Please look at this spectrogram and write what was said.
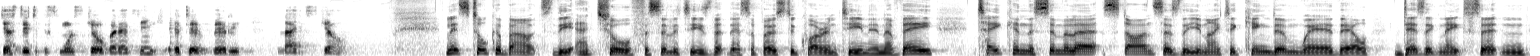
just at a small scale, but I think at a very large scale. Let's talk about the actual facilities that they're supposed to quarantine in. Have they taken the similar stance as the United Kingdom, where they'll designate certain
